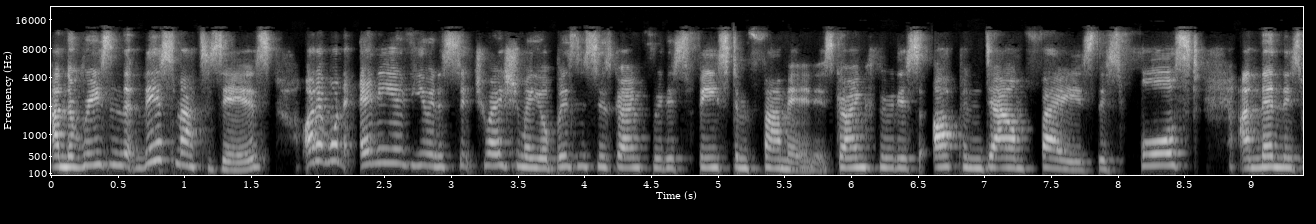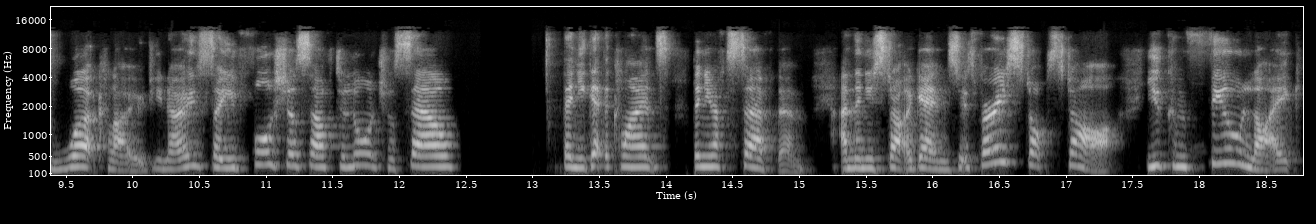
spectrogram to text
And the reason that this matters is I don't want any of you in a situation where your business is going through this feast and famine. It's going through this up and down phase, this forced and then this workload, you know? So you force yourself to launch or sell then you get the clients then you have to serve them and then you start again. So it's very stop start. You can feel like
